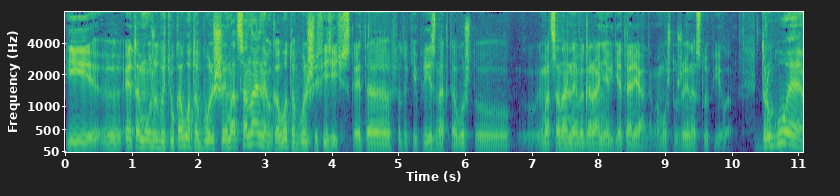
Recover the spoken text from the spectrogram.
И э, это может быть у кого-то больше эмоциональное, у кого-то больше физическое. Это все таки признак того, что эмоциональное выгорание где-то рядом, а может, уже и наступило. Другое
